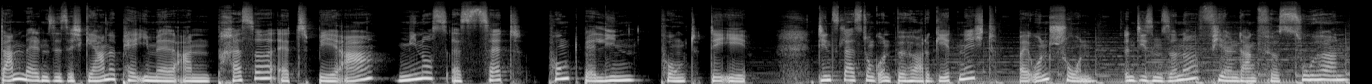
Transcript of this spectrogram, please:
dann melden Sie sich gerne per E-Mail an presse.ba-sz.berlin.de. Dienstleistung und Behörde geht nicht, bei uns schon. In diesem Sinne, vielen Dank fürs Zuhören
